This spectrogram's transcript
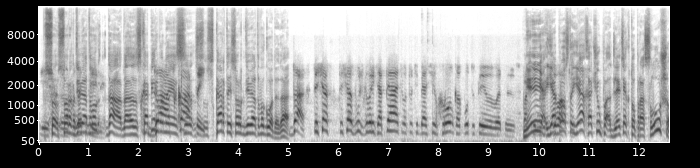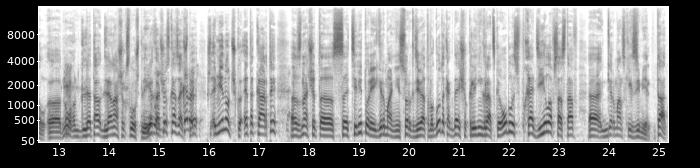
их 49-го, э, да, да, скопированные да, с, картой. С, с картой 49-го года, да. Да, ты сейчас, ты сейчас будешь говорить опять, вот у тебя синхрон, как будто ты это... Не-не-не, я просто, я хочу, для тех, кто прослушал, э, ну, для, для наших слушателей, ну, я ладно. хочу сказать, Короче. что, минуточку, это карты, да. Э, значит, с территории Германии 49-го года, когда еще Калининградская область входила в состав э, германских земель. Так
